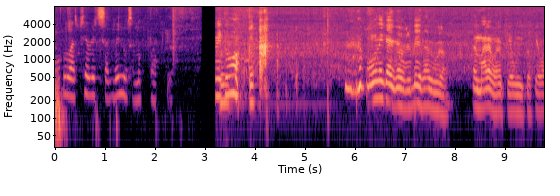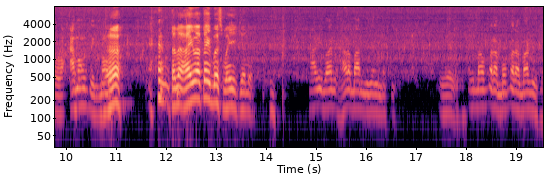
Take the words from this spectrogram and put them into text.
આપણું આજ ફેવરેટ શાક બન્યું છે મગભાત હું નહીં કાંઈ કરું બે સારું બોલો મારે હવે કેવું હોય તો કેવા આમાં હું કહીશ મારે હા તમે આવ્યા કઈ બસ ભાઈ કે ને સાડી બાર સાડા બાર બીજાને બાકી એ બપોરા બપોરા બાજુ છે.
